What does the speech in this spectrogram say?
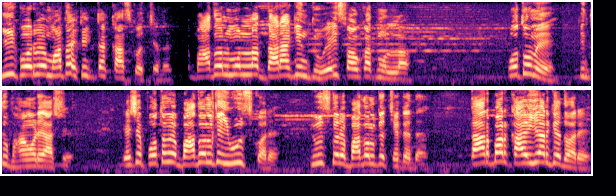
কি করবে, মাথায় ঠিকঠাক কাজ করছে না। বাদল মোল্লার দ্বারা কিন্তু এই শওকাত মোল্লা প্রথমে কিন্তু ভাঙড়ে আসে। এসে প্রথমে বাদলকে ইউজ করে ইউজ করে বাদলকে ছেটে দেয়। তারপর কাইজারকে ধরে।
